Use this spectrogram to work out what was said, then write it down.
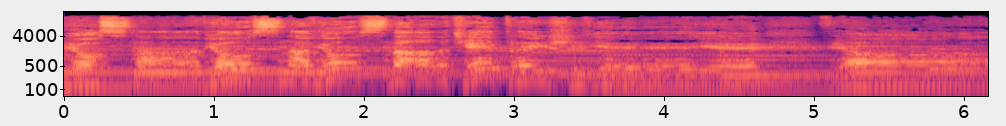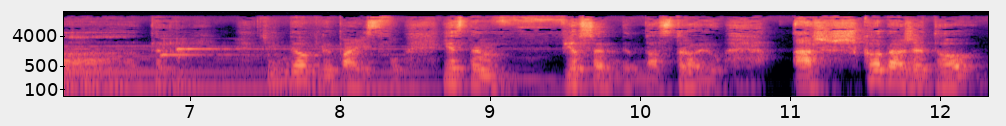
Wiosna, wiosna, wiosna, cieplejszy wieje wiatr. Dzień dobry Państwu. Jestem w wiosennym nastroju. Aż szkoda, że to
